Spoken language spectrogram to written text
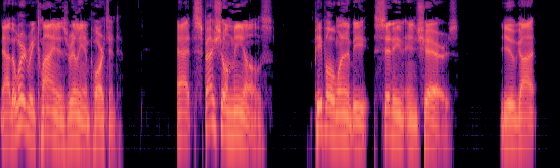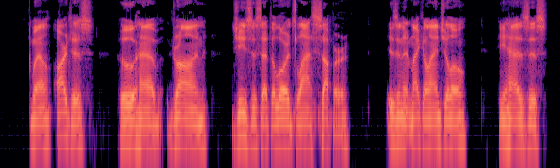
Now, the word recline is really important. At special meals, people wouldn't be sitting in chairs you've got, well, artists who have drawn Jesus at the Lord's Last Supper. Isn't it Michelangelo? He has this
